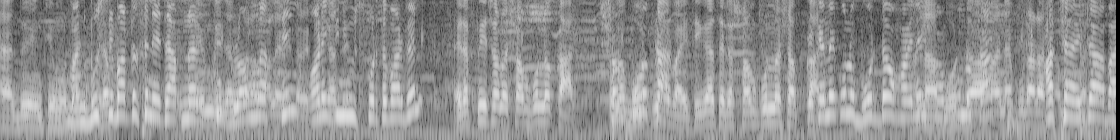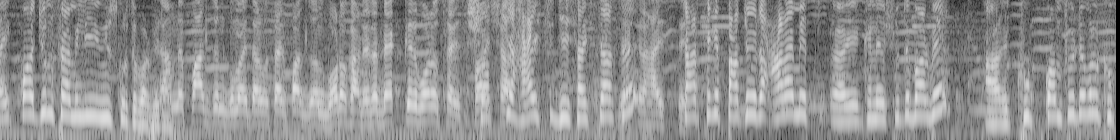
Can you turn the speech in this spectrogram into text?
হ্যাঁ দুই ইঞ্চি মোটা। মানে বুঝতে পারতেছেন এটা আপনার খুব লং লাস্টিং অনেক দিন ইউজ করতে পারবেন। এটা পিছনে সম্পূর্ণ কাট সম্পূর্ণ বোট না ভাই ঠিক আছে এটা সম্পূর্ণ সব কাট এখানে কোনো বোর্ড দাও হয় না, সম্পূর্ণ কাট আচ্ছা এটা ভাই কয়জন ফ্যামিলি ইউজ করতে পারবে আমরা পাঁচ আমরা পাঁচজন ঘুমাই তারপর চার পাঁচজন বড় কাট এটা ব্যাকের বড় সাইজ সবচেয়ে হাইস্ট যে সাইজটা আছে। চার থেকে পাঁচজন এটা আরামে এখানে শুতে পারবে। আর খুব কমফোর্টেবল খুব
